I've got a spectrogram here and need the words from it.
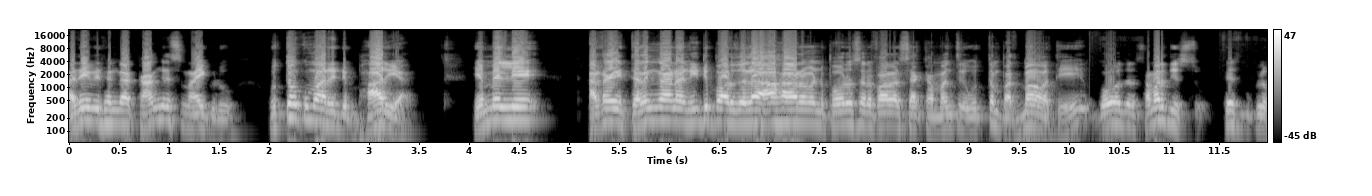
అదేవిధంగా కాంగ్రెస్ నాయకుడు ఉత్తమ్ కుమార్ రెడ్డి భార్య ఎమ్మెల్యే అటవీ తెలంగాణ నీటిపారుదల ఆహారం అండ్ పౌర సరఫరాల శాఖ మంత్రి ఉత్తమ్ పద్మావతి గోదర సమర్థిస్తూ ఫేస్బుక్లో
